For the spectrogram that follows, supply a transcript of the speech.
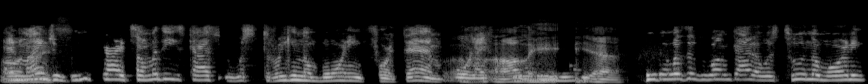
And oh, mind you, these guys, some of these guys, it was three in the morning for them, or like the Yeah. Dude, there was this one guy that was two in the morning,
